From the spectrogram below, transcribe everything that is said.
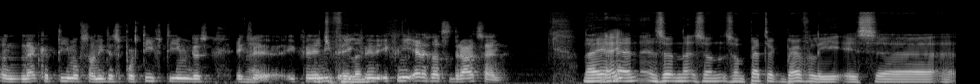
een lekker team of zo, niet een sportief team. Dus ik Nee, vind, ik vind, het niet, ik, vind, ik vind niet erg dat ze eruit zijn. Nee, Nee? en, en, zo'n, zo'n, zo'n Patrick Beverly is... eh, eh,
